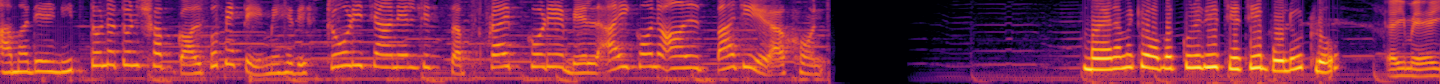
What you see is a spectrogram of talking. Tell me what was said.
আমাদের নিত্য নতুন সব গল্প পেতে মেহেদি স্টোরি চ্যানেলটি সাবস্ক্রাইব করে বেল আইকন অল বাজিয়ে রাখুন। মায়ের আমাকে অবাক করে দিয়ে চেঁচিয়ে বলে উঠল এই মেয়ে এই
